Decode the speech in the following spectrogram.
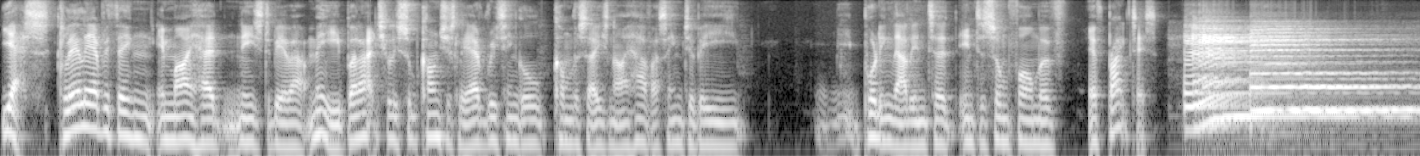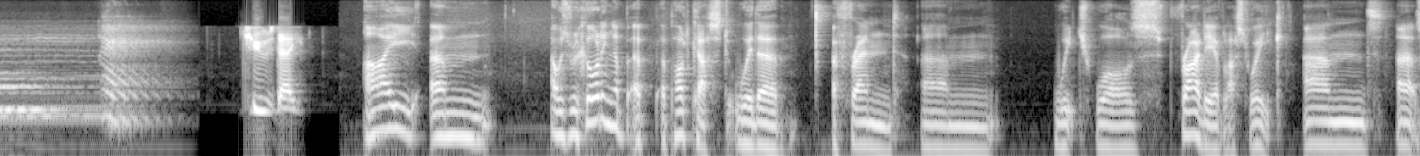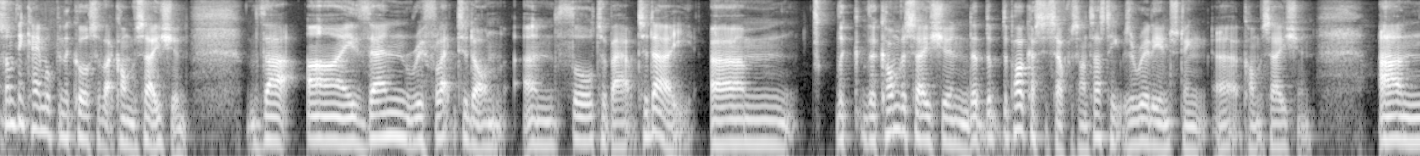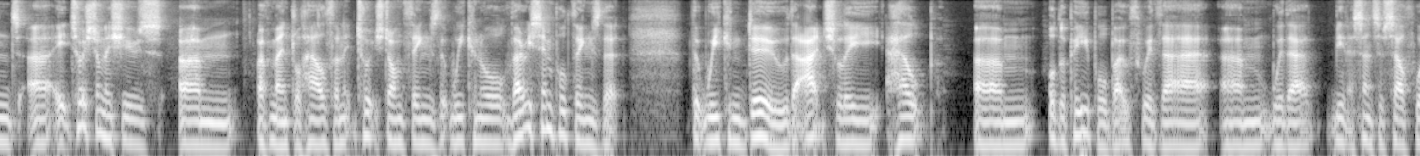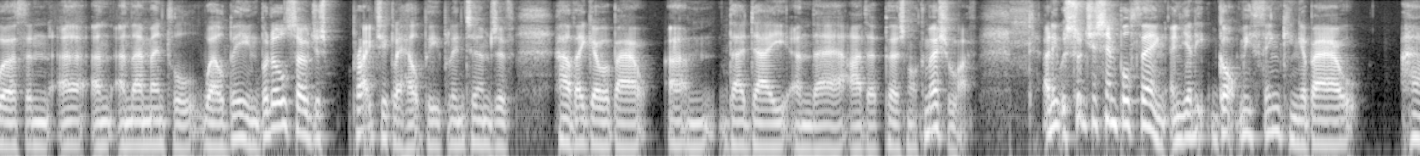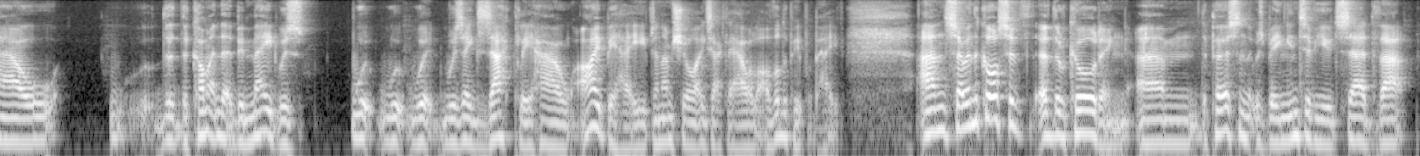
yes, clearly everything in my head needs to be about me, but actually, subconsciously, every single conversation I have, I seem to be putting that into into some form of of practice. Tuesday. I um I was recording a, a, a podcast with a a friend um which was Friday of last week. And uh, something came up in the course of that conversation that I then reflected on and thought about today. Um, the, the conversation, the, the, the, podcast itself was fantastic. It was a really interesting uh, conversation. And uh, it touched on issues um, of mental health and it touched on things that we can all, very simple things that that we can do that actually help um, other people, both with their um, with their you know sense of self worth and, uh, and and their mental well being, but also just practically help people in terms of how they go about um, their day and their either personal or commercial life. And it was such a simple thing, and yet it got me thinking about how the the comment that had been made was w- w- was exactly how I behaved, and I'm sure exactly how a lot of other people behave. And so, in the course of, of the recording, um, the person that was being interviewed said that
